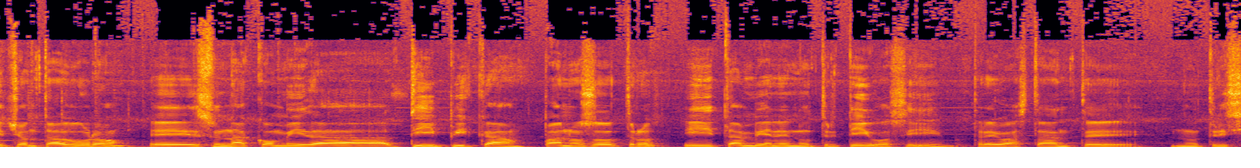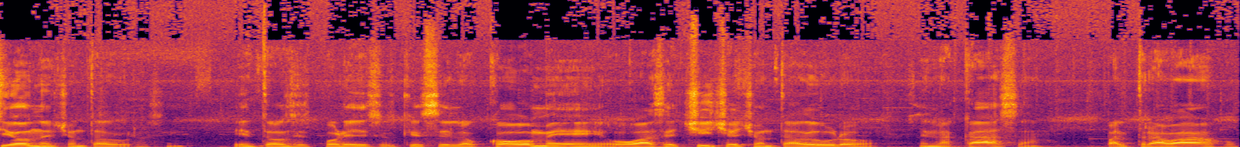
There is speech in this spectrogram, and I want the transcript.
Porque chontaduro es una comida típica para nosotros y también es nutritivo, ¿sí? Trae bastante nutrición el chontaduro, ¿sí? Entonces por eso es que se lo come o hace chicha chontaduro en la casa, para el trabajo.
